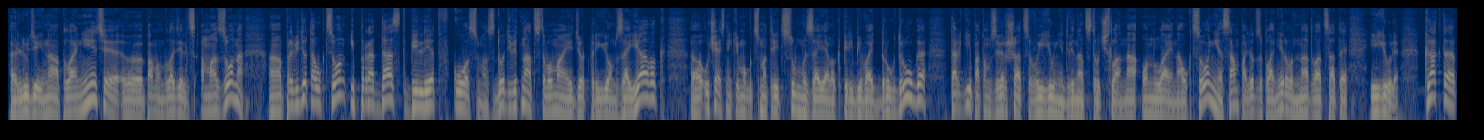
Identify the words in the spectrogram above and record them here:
э, людей на планете, э, по-моему, владелец Амазона, э, проведет аукцион и продаст билет в космос. До 19 мая идет прием заявок. Участники могут смотреть суммы заявок, перебивать друг друга. Торги потом завершатся в июне 12 числа на онлайн-аукционе. Сам полет запланирован на 20 июля. Как-то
